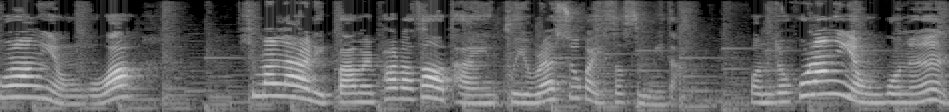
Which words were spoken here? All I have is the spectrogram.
호랑이 연고와 히말라야 립밤을 팔아서 다행히 구입을 할 수가 있었습니다. 먼저 호랑이 연고는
